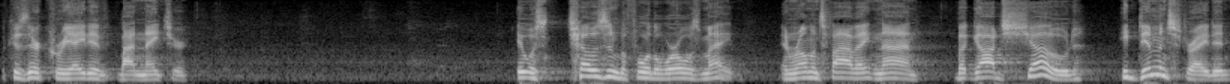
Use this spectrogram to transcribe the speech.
because they're creative by nature. It was chosen before the world was made. In Romans 5, 8, and 9, but God showed, he demonstrated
